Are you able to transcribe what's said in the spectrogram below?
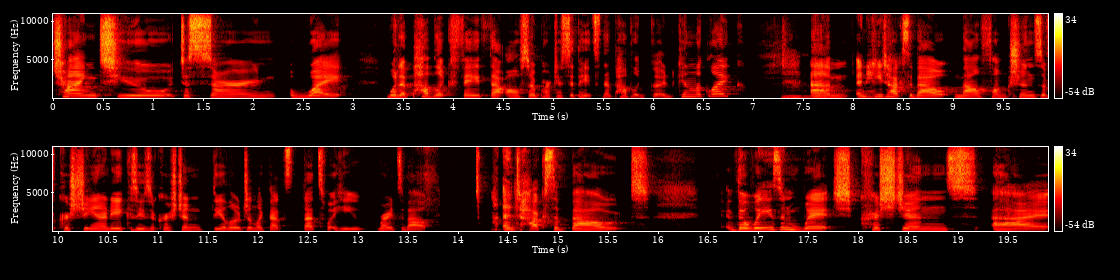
trying to discern what what a public faith that also participates in a public good can look like. Mm-hmm. Um, and he talks about malfunctions of Christianity because he's a Christian theologian. Like that's that's what he writes about, and talks about the ways in which Christians uh,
